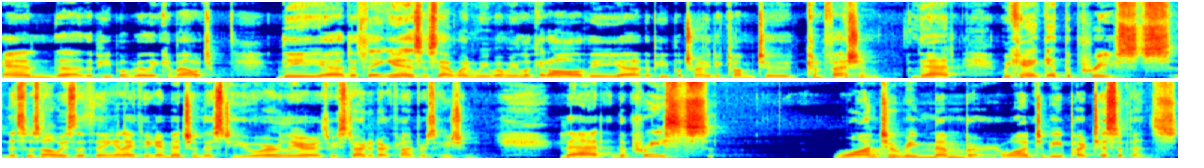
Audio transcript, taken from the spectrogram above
and uh, the people really come out. The uh, the thing is, is that when we when we look at all the uh, the people trying to come to confession, that we can't get the priests, and this was always the thing, and I think I mentioned this to you earlier as we started our conversation, that the priests want to remember, want to be participants.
